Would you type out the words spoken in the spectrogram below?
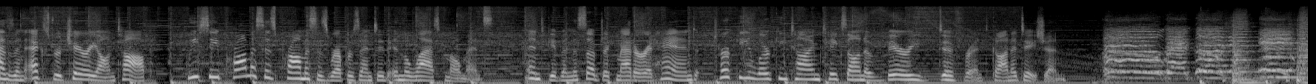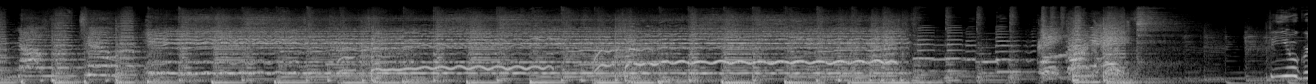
As an extra cherry on top, we see Promises Promises represented in the last moments. And given the subject matter at hand, turkey lurkey time takes on a very different connotation.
